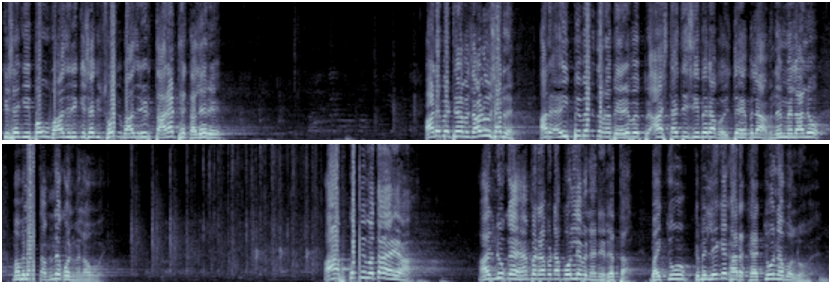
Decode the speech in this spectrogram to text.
किसी की बहू बाजरी, किसी की छोटी बाजरी, तारा ठेका ले रहे। आड़े बैठे मैं जानू सर अरे इपे मेरे तो रहे आस्था सी मेरा भेजते है बोला हमने मिला लो, मैं बोला तमने कौन मिलाऊ भाई आपको भी बताया यहाँ। आज नू कहे, हैं बेटा बेटा बोले बिना नहीं रहता। भाई क्यों? कि मैं लेके खा रखा है, क्यों ना बोलूँ मैं?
